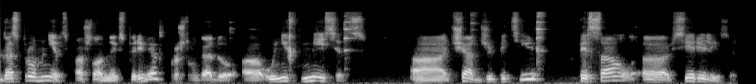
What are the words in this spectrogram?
«Газпром» нефть пошла на эксперимент в прошлом году. А у них месяц а, чат GPT писал а, все релизы.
